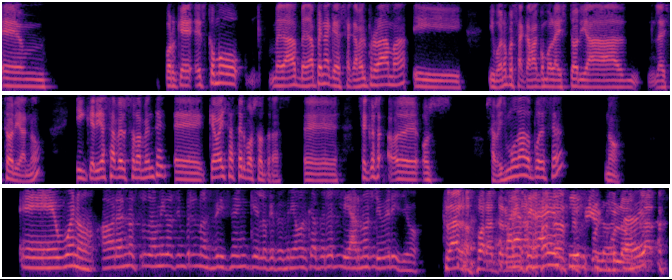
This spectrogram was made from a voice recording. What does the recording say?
em, porque es como, me da, me da pena que se acabe el programa y, y bueno, pues se acaba como la historia, la historia, ¿no? Y quería saber solamente eh, qué vais a hacer vosotras. Eh, sé que os, eh, os, ¿os habéis mudado, ¿puede ser? No. Eh, bueno, ahora nuestros amigos siempre nos dicen que lo que tendríamos que hacer es liarnos Liber y yo. Claro, para terminar. cerrar el círculo, ¿sabes? claro.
